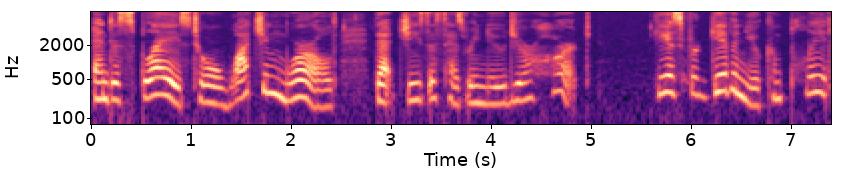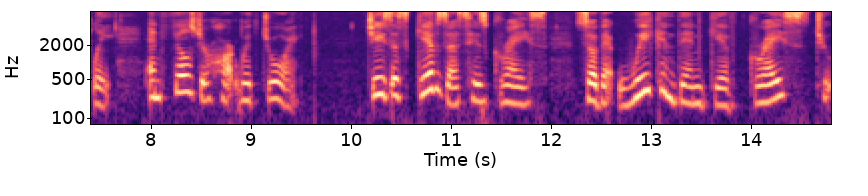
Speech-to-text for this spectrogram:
and displays to a watching world that Jesus has renewed your heart. He has forgiven you completely and fills your heart with joy. Jesus gives us His grace so that we can then give grace to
